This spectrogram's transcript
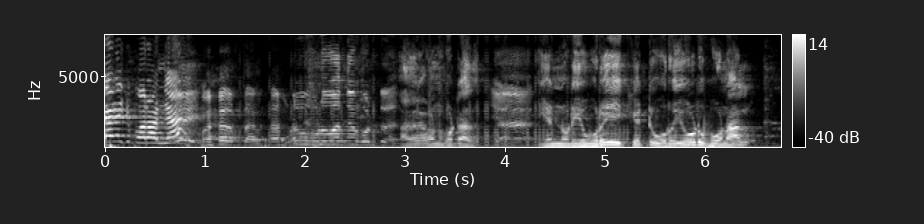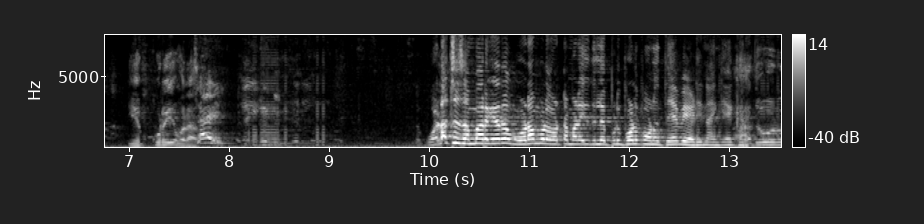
வேலைக்கு போறாங்க? முழுவ முழுவாத்தான் கொட்டு. அதெல்லாம் ஒன்றும் கொட்டாது. என்னுடைய உரையை கேட்டு உரையோடு போனால் எக்குறையும் வராது. உழைச்சி சம்பாதிக்கிற உடம்புல ஒட்ட மாட்டேங்குது. இதில் இப்படி பொழப்பு உனக்கு தேவையாடி நான் கேட்குறேன் அது ஒரு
